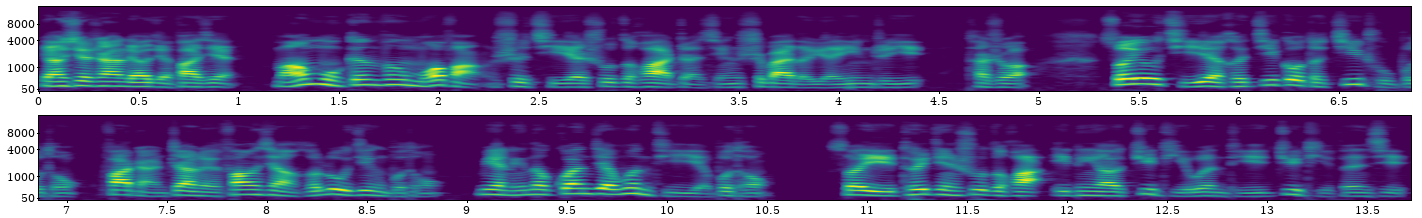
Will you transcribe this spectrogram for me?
杨学山了解发现，盲目跟风模仿是企业数字化转型失败的原因之一。他说，所有企业和机构的基础不同，发展战略方向和路径不同，面临的关键问题也不同，所以推进数字化一定要具体问题具体分析。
